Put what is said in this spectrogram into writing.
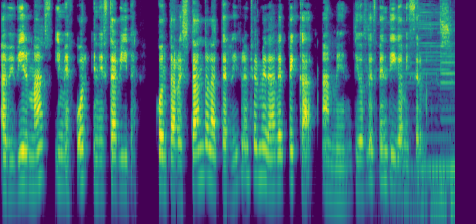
a vivir más y mejor en esta vida, contrarrestando la terrible enfermedad del pecado. Amén. Dios les bendiga, mis hermanos.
